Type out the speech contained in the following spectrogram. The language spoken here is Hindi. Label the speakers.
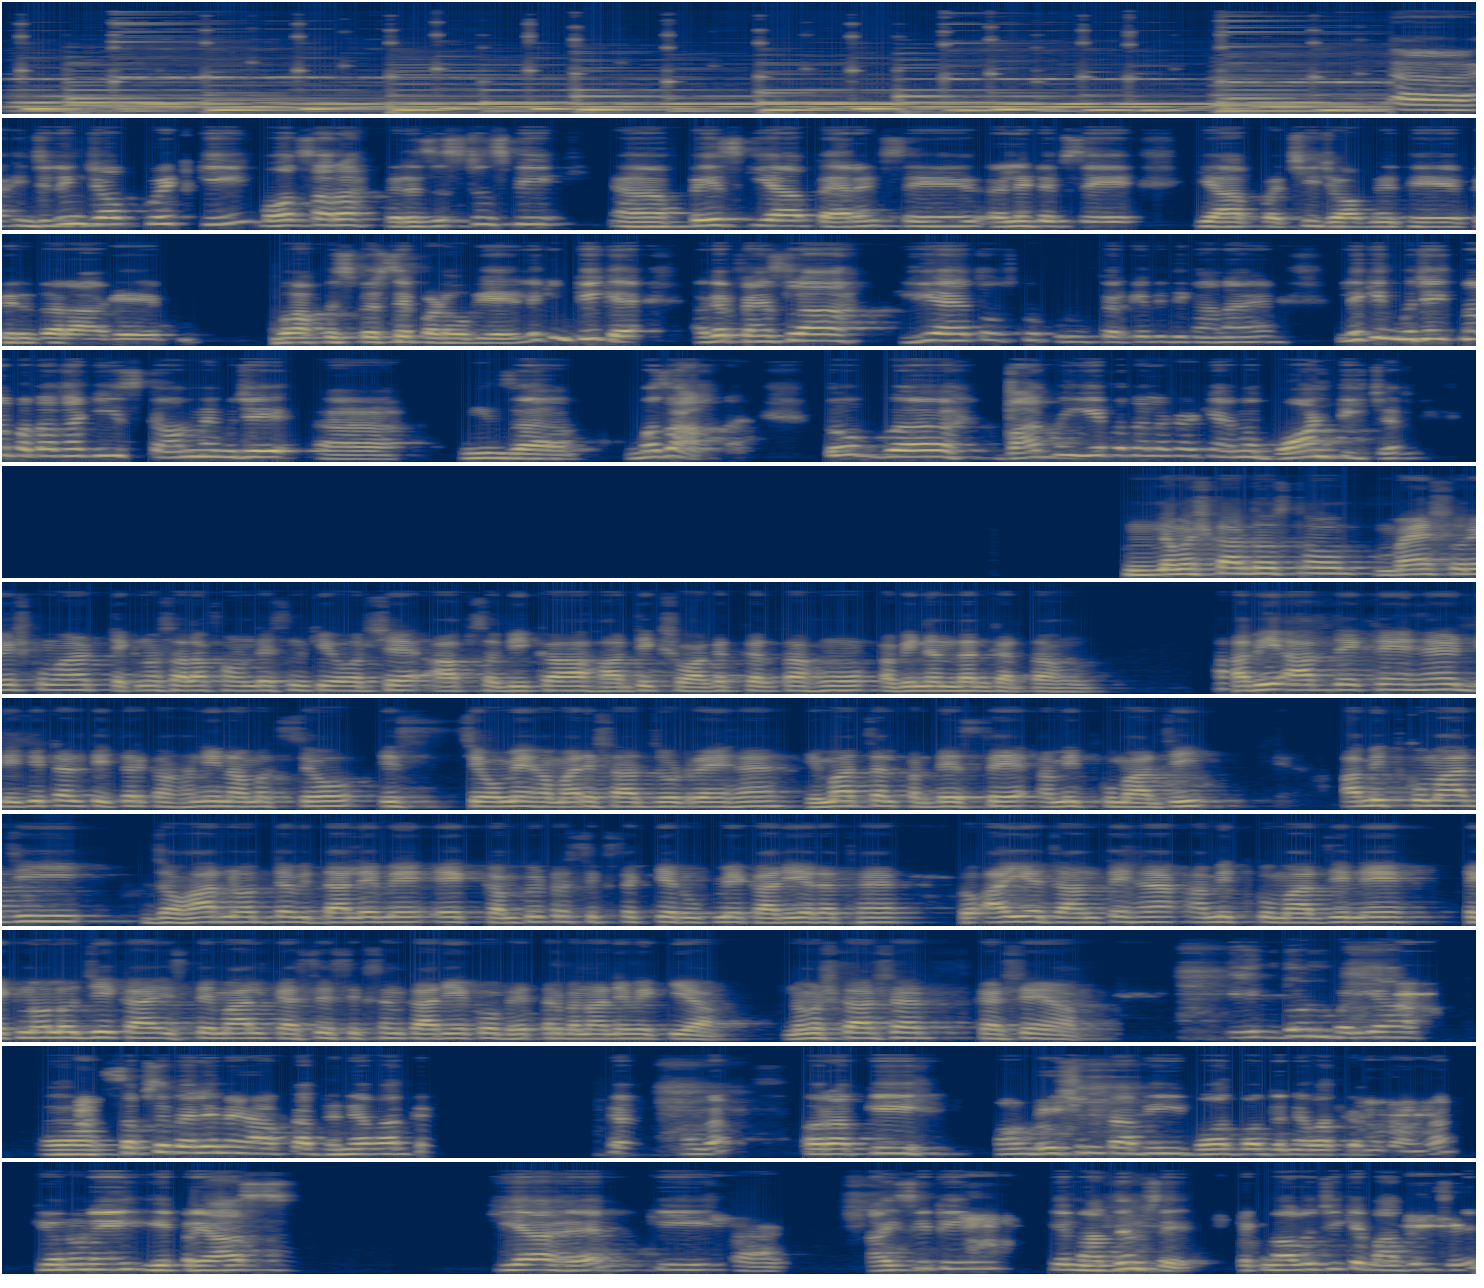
Speaker 1: इंजीनियरिंग जॉब क्विट की, बहुत सारा रेजिस्टेंस भी फेस किया पेरेंट्स से रिलेटिव से, कि आप अच्छी जॉब में थे, फिर उधर आगे, वापस फिर से पढ़ोगे। लेकिन ठीक है, अगर फैसला लिया है तो उसको प्रूव करके भी दिखाना है। लेकिन मुझे इतना पता था कि इस काम में मुझे मीन्स मज़ा आता है। तो बाद में ये पता लगा कि I am a bond teacher
Speaker 2: नमस्कार दोस्तों, मैं सुरेश कुमार टेक्नोशाला फाउंडेशन की ओर से आप सभी का हार्दिक स्वागत करता हूँ, अभिनंदन करता हूँ। अभी आप देख रहे हैं डिजिटल टीचर कहानी नामक शो। इस शो में हमारे साथ जुड़ रहे हैं हिमाचल प्रदेश से अमित कुमार जी। अमित कुमार जी जवाहर नवोदय विद्यालय में एक कंप्यूटर शिक्षक के रूप में कार्यरत है। तो आइए जानते हैं अमित कुमार जी ने टेक्नोलॉजी का इस्तेमाल कैसे शिक्षण कार्य को बेहतर बनाने में किया। नमस्कार सर, कैसे हैं आप?
Speaker 1: एकदम बढ़िया। सबसे पहले मैं आपका धन्यवाद चाहूँगा और आपकी फाउंडेशन का भी बहुत बहुत धन्यवाद करना चाहूँगा कि उन्होंने ये प्रयास किया है कि आईसीटी के माध्यम से टेक्नोलॉजी के माध्यम से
